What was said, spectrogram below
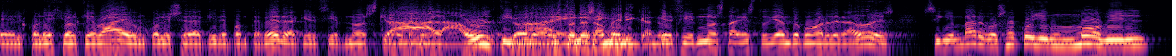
el colegio al que va é un colegio de aquí de Pontevedra, que decir, no está Claro, a la última. no, no, esto no es América, no. Que decir, no están estudiando con ordenadores. Sin embargo, saco un móvil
